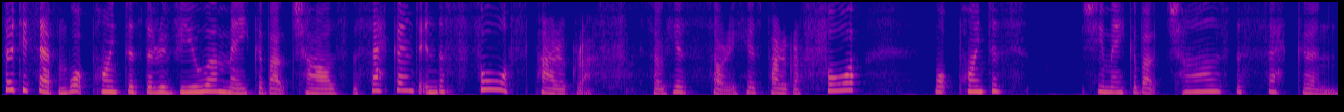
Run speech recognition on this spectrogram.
37. What point does the reviewer make about Charles II in the fourth paragraph? So here's, sorry, here's paragraph 4. What point does she make about Charles II?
